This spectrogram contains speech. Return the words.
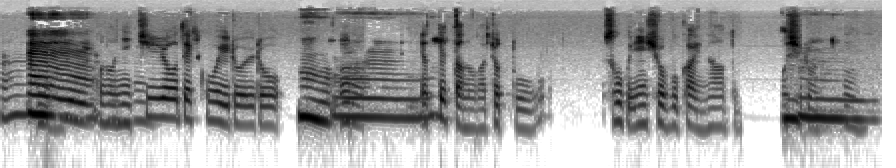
うん。この日常でこういろいろうん。やってたのがちょっとすごく印象深いなと面白い、うん。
